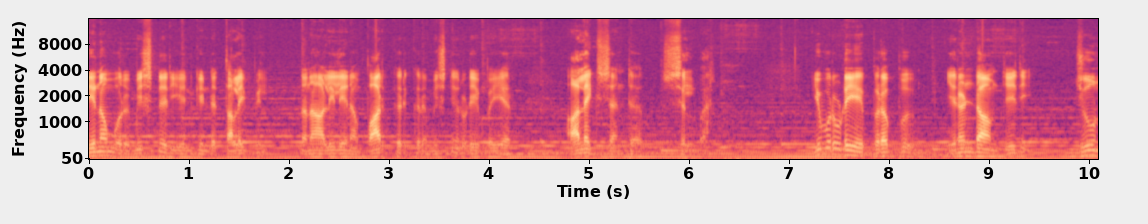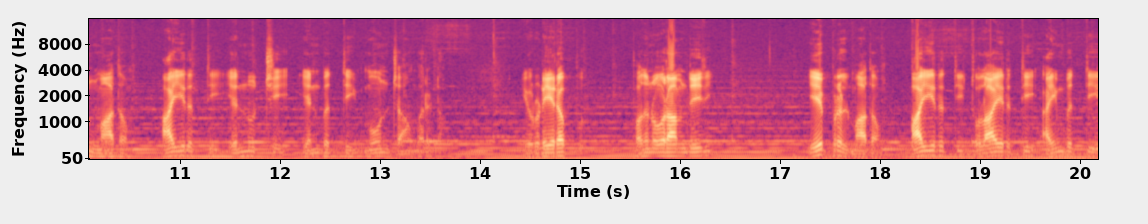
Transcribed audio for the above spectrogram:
தினம் ஒரு மிஷினரி என்கின்ற தலைப்பில் இந்த நாளிலே நாம் பார்க்க இருக்கிற மிஷினருடைய பெயர் அலெக்சாண்டர் சில்வர். இவருடைய பிறப்பு இரண்டாம் தேதி ஜூன் மாதம் ஆயிரத்தி எண்ணூற்றி எண்பத்தி மூன்றாம் வருடம். இவருடைய இறப்பு பதினோராம் தேதி ஏப்ரல் மாதம் ஆயிரத்தி தொள்ளாயிரத்தி ஐம்பத்தி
